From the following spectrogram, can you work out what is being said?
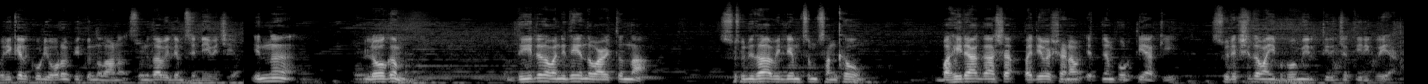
ഒരിക്കൽ കൂടി ഓർമ്മിപ്പിക്കുന്നതാണ് സുനിത വില്യംസിന്റെ ഈ വിജയം. ഇന്ന് ലോകം ധീരത വനിതയെന്ന് വാഴ്ത്തുന്ന സുനിത വില്യംസും സംഘവും ബഹിരാകാശ പര്യവേഷണ യജ്ഞം പൂർത്തിയാക്കി സുരക്ഷിതമായി ഭൂമിയിൽ തിരിച്ചെത്തിയിരിക്കുകയാണ്.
